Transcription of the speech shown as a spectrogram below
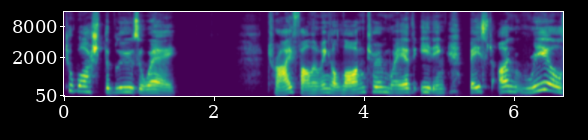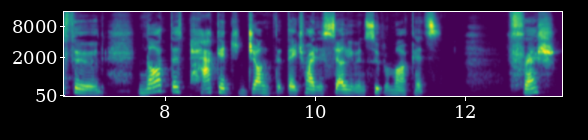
to wash the blues away. Try following a long term way of eating based on real food, not the packaged junk that they try to sell you in supermarkets. Fresh,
